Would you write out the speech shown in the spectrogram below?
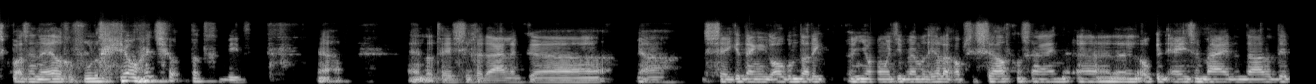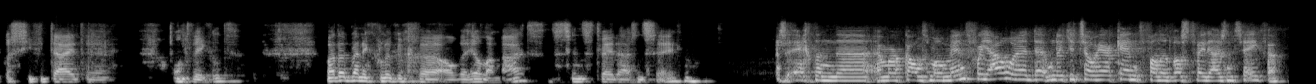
Dus ik was een heel gevoelig jongetje op dat gebied. Ja. En dat heeft zich uiteindelijk, uh, ja, zeker denk ik ook omdat ik een jongetje ben wat heel erg op zichzelf kan zijn. Uh, ook in eenzaamheid en daar depressiviteit uh, ontwikkeld. Maar daar ben ik gelukkig alweer heel lang uit, sinds 2007. Dat is echt een, een markant moment voor jou, omdat je het zo herkent van het was 2007.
